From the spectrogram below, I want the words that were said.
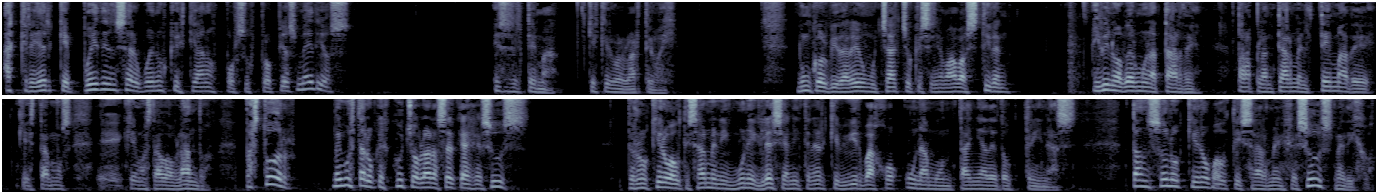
a creer que pueden ser buenos cristianos por sus propios medios. Ese es el tema que quiero hablarte hoy. Nunca olvidaré un muchacho que se llamaba Steven y vino a verme una tarde para plantearme el tema de que estamos eh, que hemos estado hablando. Pastor, me gusta lo que escucho hablar acerca de Jesús pero no quiero bautizarme en ninguna iglesia ni tener que vivir bajo una montaña de doctrinas. Tan solo quiero bautizarme en Jesús, me dijo.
